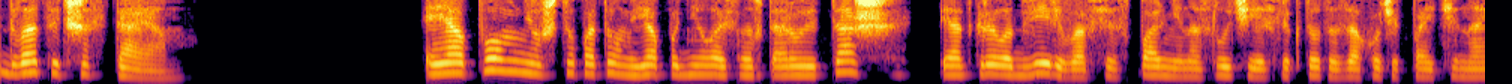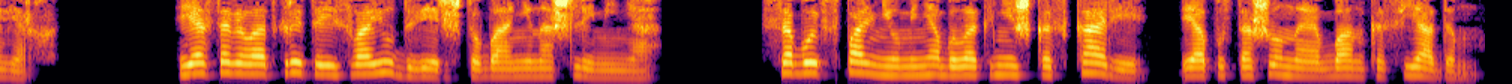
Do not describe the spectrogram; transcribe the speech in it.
двадцать шестая. Я помню, что потом я поднялась на второй этаж и открыла двери во все спальни на случай, если кто-то захочет пойти наверх. Я оставила открытой и свою дверь, чтобы они нашли меня. С собой в спальне у меня была книжка с карри и опустошенная банка с ядом.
